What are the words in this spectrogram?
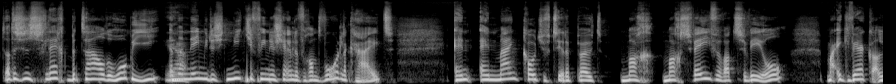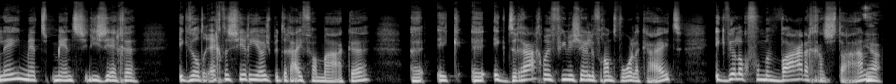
dat is een slecht betaalde hobby. En dan neem je dus niet je financiële verantwoordelijkheid. En, en mijn coach of therapeut mag, mag zweven wat ze wil. Maar ik werk alleen met mensen die zeggen... ik wil er echt een serieus bedrijf van maken. Eh, ik, eh, ik draag mijn financiële verantwoordelijkheid. Ik wil ook voor mijn waarde gaan staan. Ja.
